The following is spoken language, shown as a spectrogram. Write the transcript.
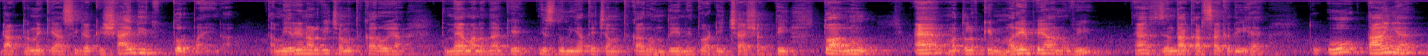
ਡਾਕਟਰ ਨੇ ਕਿਹਾ ਸੀਗਾ ਕਿ ਸ਼ਾਇਦ ਹੀ ਤੁਰ ਪਾਏਗਾ। ਤਾਂ ਮੇਰੇ ਨਾਲ ਵੀ ਚਮਤਕਾਰ ਹੋਇਆ ਤੇ ਮੈਂ ਮੰਨਦਾ ਕਿ ਇਸ ਦੁਨੀਆ ਤੇ ਚਮਤਕਾਰ ਹੁੰਦੇ ਨੇ, ਤੁਹਾਡੀ ਇੱਛਾ ਸ਼ਕਤੀ ਤੁਹਾਨੂੰ ਐ ਮਤਲਬ ਕਿ ਮਰੇ ਪਿਆ ਨੂੰ ਵੀ ਐ ਜ਼ਿੰਦਾ ਕਰ ਸਕਦੀ ਹੈ। ਤਾਂ ਉਹ ਤਾਂ ਹੀ ਹੈ,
